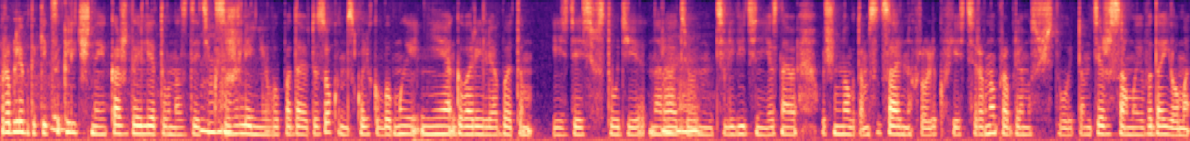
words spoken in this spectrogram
проблемы такие цикличные. Каждое лето у нас дети, угу. к сожалению, выпадают из окон, сколько бы мы не говорили об этом и здесь в студии, на радио, угу. на телевидении. Я знаю, очень много там социальных роликов есть, все равно проблема существует, там те же самые водоемы.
